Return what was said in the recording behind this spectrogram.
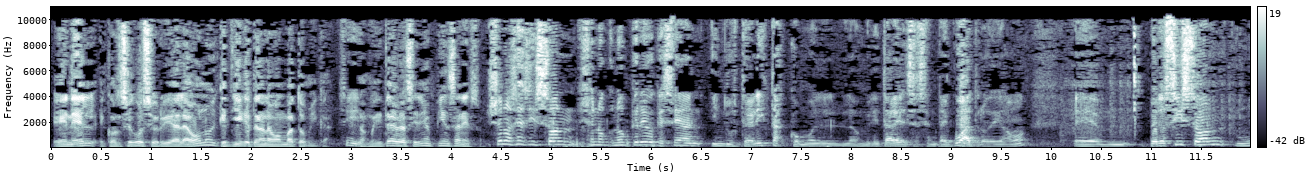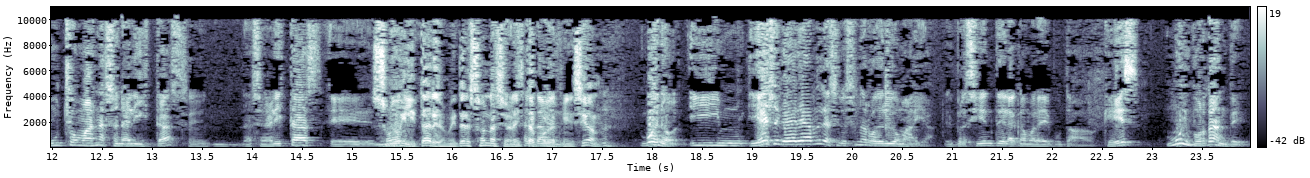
en el Consejo de Seguridad de la ONU y que tiene que tener la bomba atómica. Los militares brasileños piensan eso. Yo no sé si son, yo no, creo que sean industrialistas como los militares del 64, digamos, eh, pero sí son mucho más nacionalistas. Nacionalistas. Eh, son militares, los militares son nacionalistas por definición. Bueno, y, y a eso hay que agregarle la situación de Rodrigo Maya, el presidente de la Cámara de Diputados, que es muy importante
